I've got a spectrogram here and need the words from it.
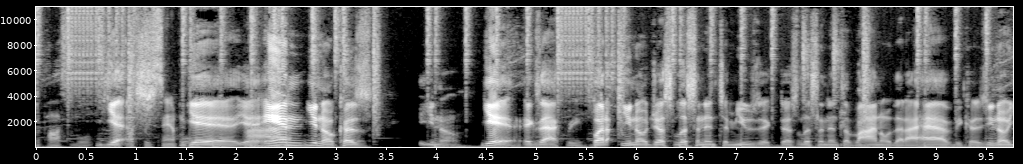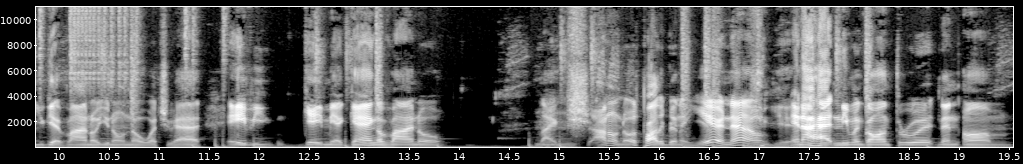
to possible Yes. actually sample. Yeah, yeah. Ah. and you know, cause you know, yeah, exactly. But you know, just listening to music, just listening to vinyl that I have because you know, you get vinyl, you don't know what you had. Av gave me a gang of vinyl. Like sh- I don't know, it's probably been a year now, Yeah. and I hadn't even gone through it. Then um,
